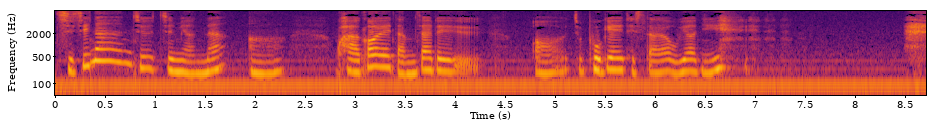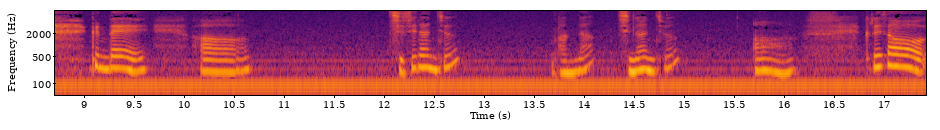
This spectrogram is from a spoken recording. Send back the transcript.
지지난주쯤이었나? 어, 과거의 남자를 어, 좀 보게 됐어요, 우연히. 근데, 어, 지지난주? 맞나? 지난주? 어, 그래서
